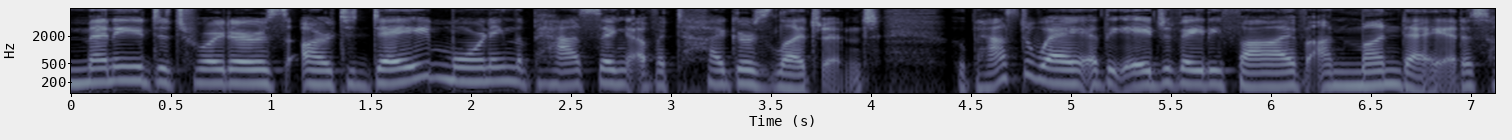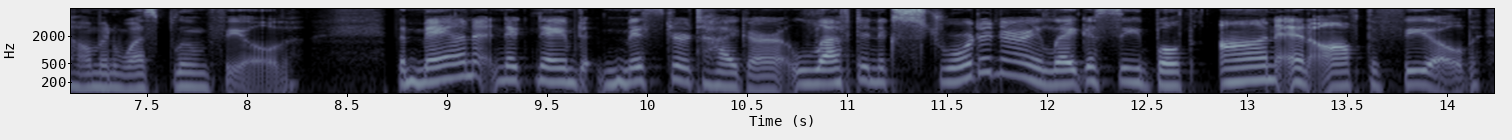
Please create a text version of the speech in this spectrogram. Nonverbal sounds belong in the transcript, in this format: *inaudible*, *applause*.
Many Detroiters are today mourning the passing of a Tigers legend who passed away at the age of 85 on Monday at his home in West Bloomfield. The man, nicknamed Mr. Tiger, left an extraordinary legacy both on and off the field.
